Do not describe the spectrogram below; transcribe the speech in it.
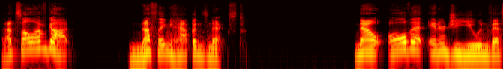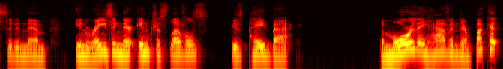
That's all I've got. Nothing happens next. Now, all that energy you invested in them in raising their interest levels is paid back. The more they have in their bucket,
